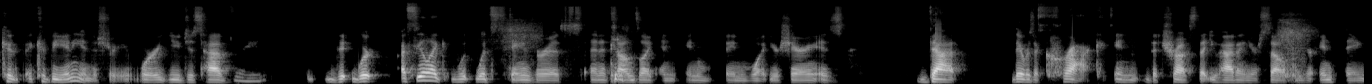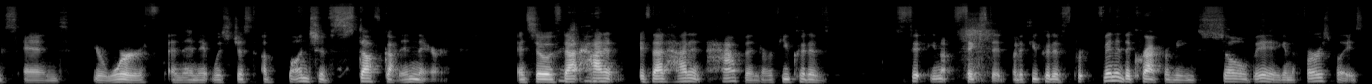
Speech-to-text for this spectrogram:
could it could be any industry where you just have Right. the, we're I feel like what, what's dangerous, and it sounds like in in in what you're sharing is that there was a crack in the trust that you had in yourself and your instincts and your worth, and then it was just a bunch of stuff got in there. And so if For that sure. hadn't if that hadn't happened, or if you could have fi- you not fixed it, but if you could have prevented the crack from being so big in the first place,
